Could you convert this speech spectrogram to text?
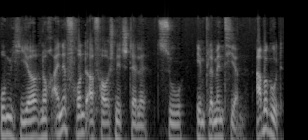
um hier noch eine Front-AV-Schnittstelle zu implementieren. Aber gut,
